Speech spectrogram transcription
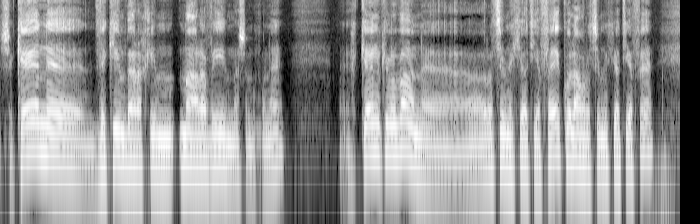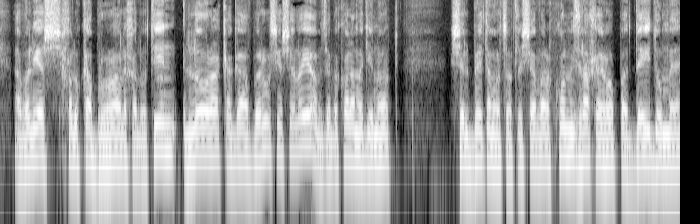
שכן אה, דבקים בערכים מערביים, מה שמכונה. כן, כמובן, אה, רוצים לחיות יפה, כולם רוצים לחיות יפה, אבל יש חלוקה ברורה לחלוטין, לא רק, אגב, ברוסיה של היום, זה בכל המדינות של ברית המועצות לשעבר, כל מזרח אירופה די דומה.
